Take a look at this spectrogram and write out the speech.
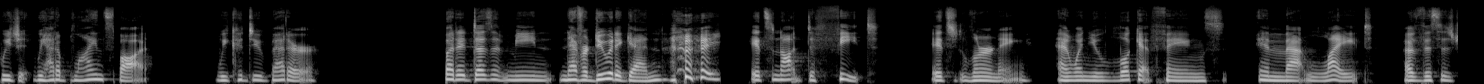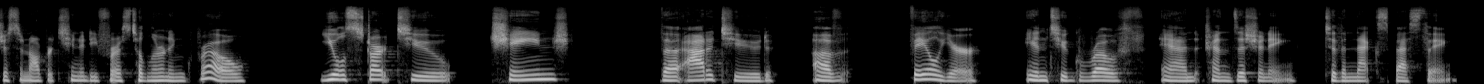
we j- we had a blind spot. We could do better. But it doesn't mean never do it again. it's not defeat. It's learning. And when you look at things in that light of this is just an opportunity for us to learn and grow, you'll start to change the attitude of failure into growth and transitioning to the next best thing.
